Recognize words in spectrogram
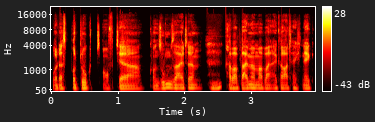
oder das Produkt auf der Konsumseite. Mhm. Aber bleiben wir mal bei Agrartechnik,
